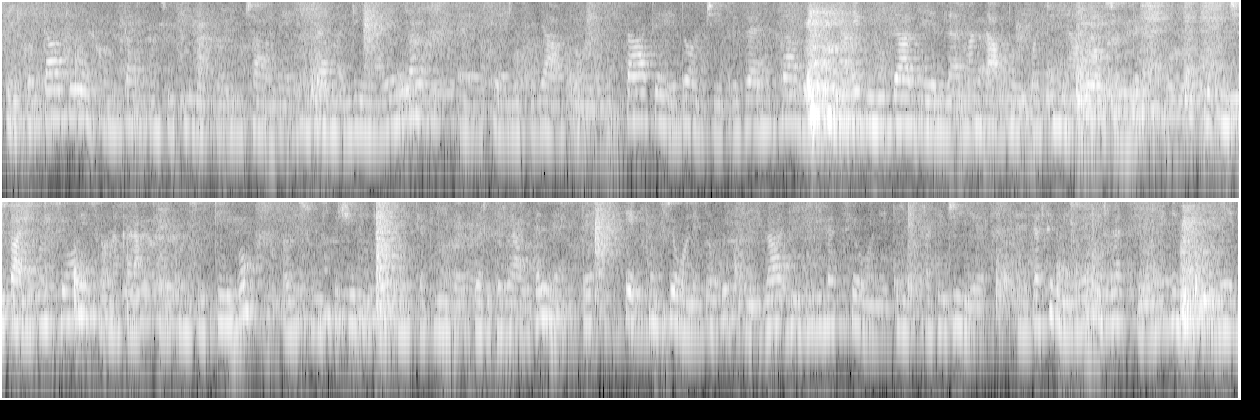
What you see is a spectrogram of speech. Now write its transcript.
Sì, il Comitato, il Comitato Consultivo Provinciale interno all'INAEL eh, si è insediato l'estate ed oggi presenta le linee guida del mandato quadriennale che ci attende. Le principali funzioni sono a carattere consultivo eh, su specifiche iniziative territoriali dell'ente e funzione propulsiva di indicazione di strategie eh, da seguire in relazione ai bisogni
